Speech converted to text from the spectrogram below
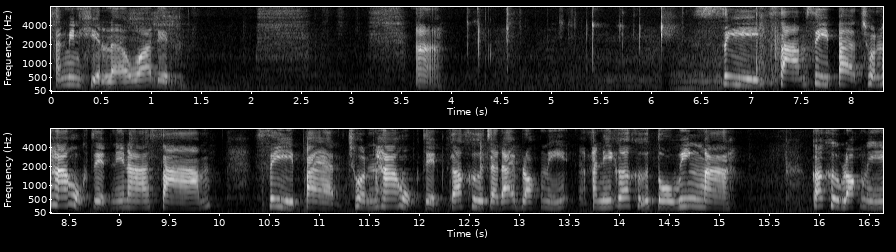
แอดมินเขียนแล้วว่าเด่น อะสี่สามสี่แปดชนห้าหกเจ็ดนี่นะสามสี่แปดชนห้าหกเจ็ดก็คือจะได้บล็อกนี้ อันนี้ก็คือตัววิ่งมา ก็คือบล็อกนี้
